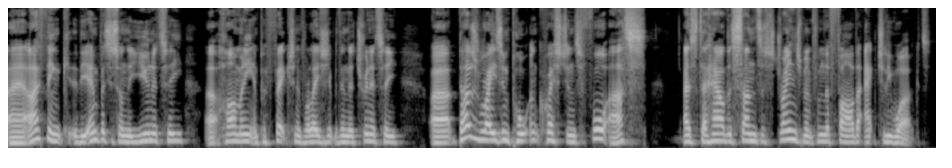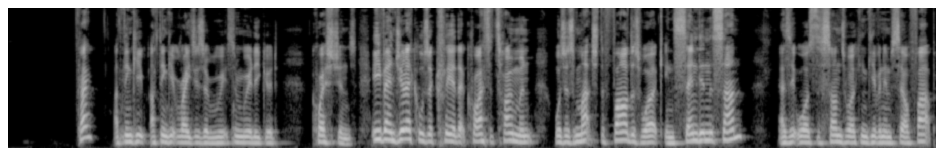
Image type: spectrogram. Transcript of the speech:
Uh, I think the emphasis on the unity, uh, harmony, and perfection of relationship within the Trinity uh, does raise important questions for us as to how the Son's estrangement from the Father actually worked. Okay? I think it, I think it raises re- some really good questions. Evangelicals are clear that Christ's atonement was as much the Father's work in sending the Son as it was the Son's work in giving himself up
